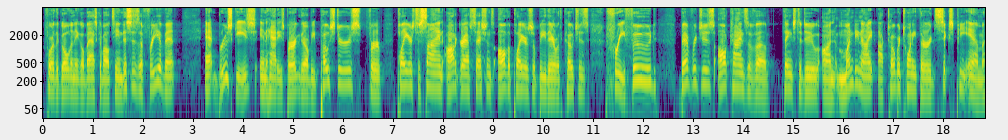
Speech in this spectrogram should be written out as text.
for the Golden Eagle basketball team. This is a free event at Brewski's in Hattiesburg. There'll be posters for players to sign, autograph sessions. All the players will be there with coaches, free food, beverages, all kinds of uh, things to do on Monday night, October 23rd, 6 p.m.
